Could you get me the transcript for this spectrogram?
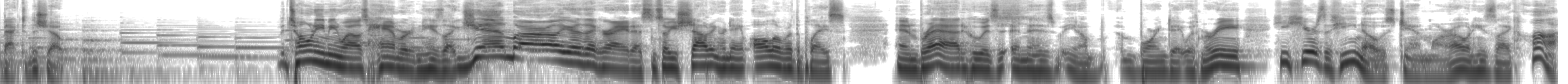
Back to the show. But Tony, meanwhile, is hammered and he's like, Jan Morrow, you're the greatest. And so he's shouting her name all over the place. And Brad, who is in his, you know, boring date with Marie, he hears that he knows Jan Morrow and he's like, huh,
